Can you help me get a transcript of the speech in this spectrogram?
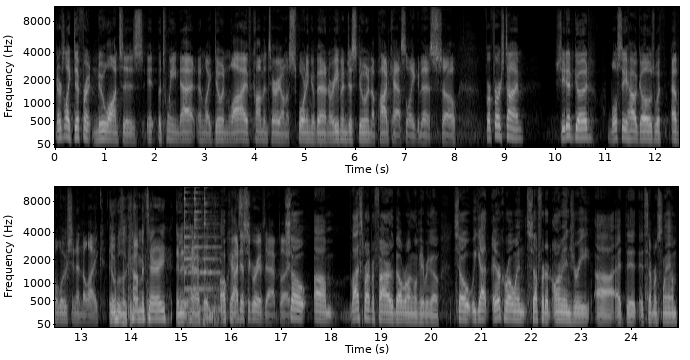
there's like different nuances it, between that and like doing live commentary on a sporting event or even just doing a podcast like this. So for first time, she did good. We'll see how it goes with evolution and the like. It was a commentary, and it happened. Okay, I disagree with that, but So, um, last rapid fire, the bell rung. Okay, here we go. So we got Eric Rowan suffered an arm injury uh, at the at SummerSlam,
